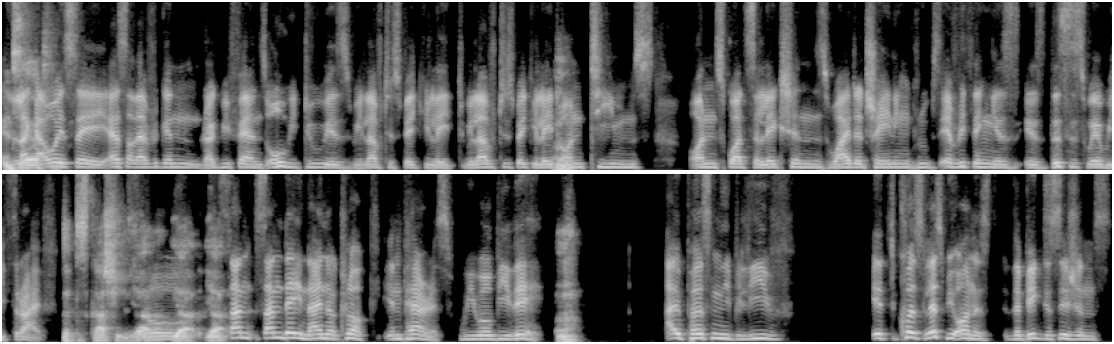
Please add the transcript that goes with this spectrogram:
and like I always say as South African rugby fans all we do is we love to speculate we love to speculate Mm. on teams on squad selections wider training groups everything is is this is where we thrive the discussion. Yeah, So, yeah, yeah. Sun, Sunday, nine o'clock in Paris. We will be there. Mm. I personally believe it because let's be honest, the big decisions.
